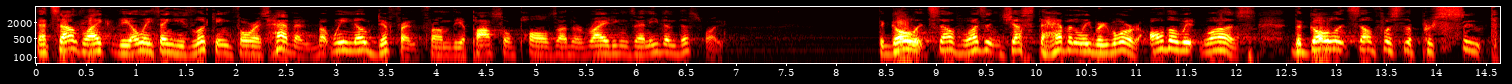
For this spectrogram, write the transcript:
That sounds like the only thing he's looking for is heaven, but we know different from the Apostle Paul's other writings and even this one. The goal itself wasn't just the heavenly reward, although it was. The goal itself was the pursuit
